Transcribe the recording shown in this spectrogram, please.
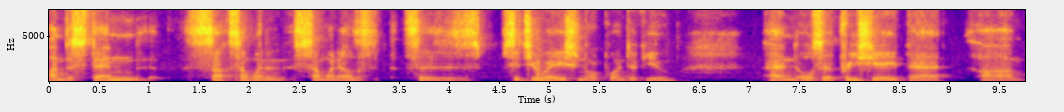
understand so, someone someone else's situation or point of view and also appreciate that um,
